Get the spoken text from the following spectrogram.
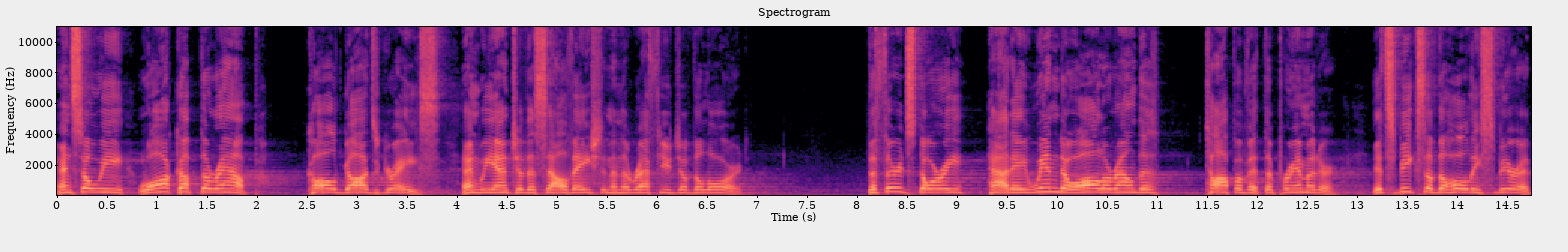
And so we walk up the ramp called God's grace, and we enter the salvation and the refuge of the Lord. The third story had a window all around the top of it, the perimeter. It speaks of the Holy Spirit,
